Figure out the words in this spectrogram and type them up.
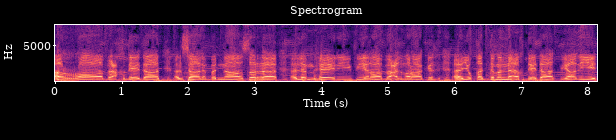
الرابع خديدات السالم بن ناصر المهيري في رابع المراكز يقدم لنا خديدات في هذه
